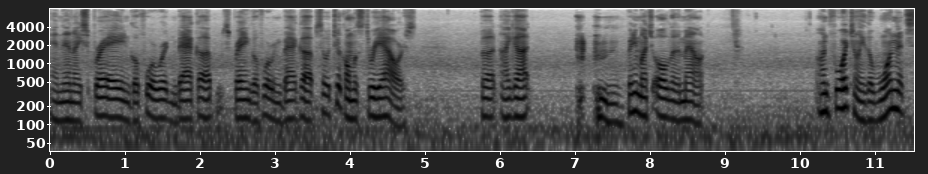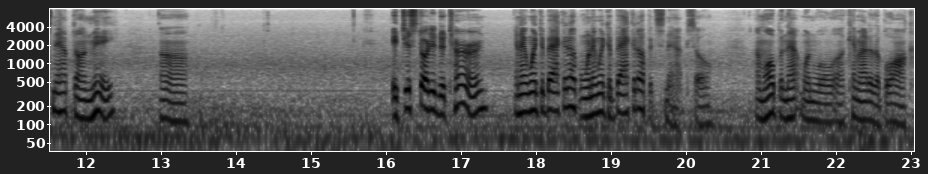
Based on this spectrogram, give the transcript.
And then I spray and go forward and back up, and spray and go forward and back up. So it took almost three hours. But I got pretty much all of them out. Unfortunately, the one that snapped on me, uh, it just started to turn and I went to back it up and when I went to back it up it snapped. So I'm hoping that one will uh, come out of the block.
